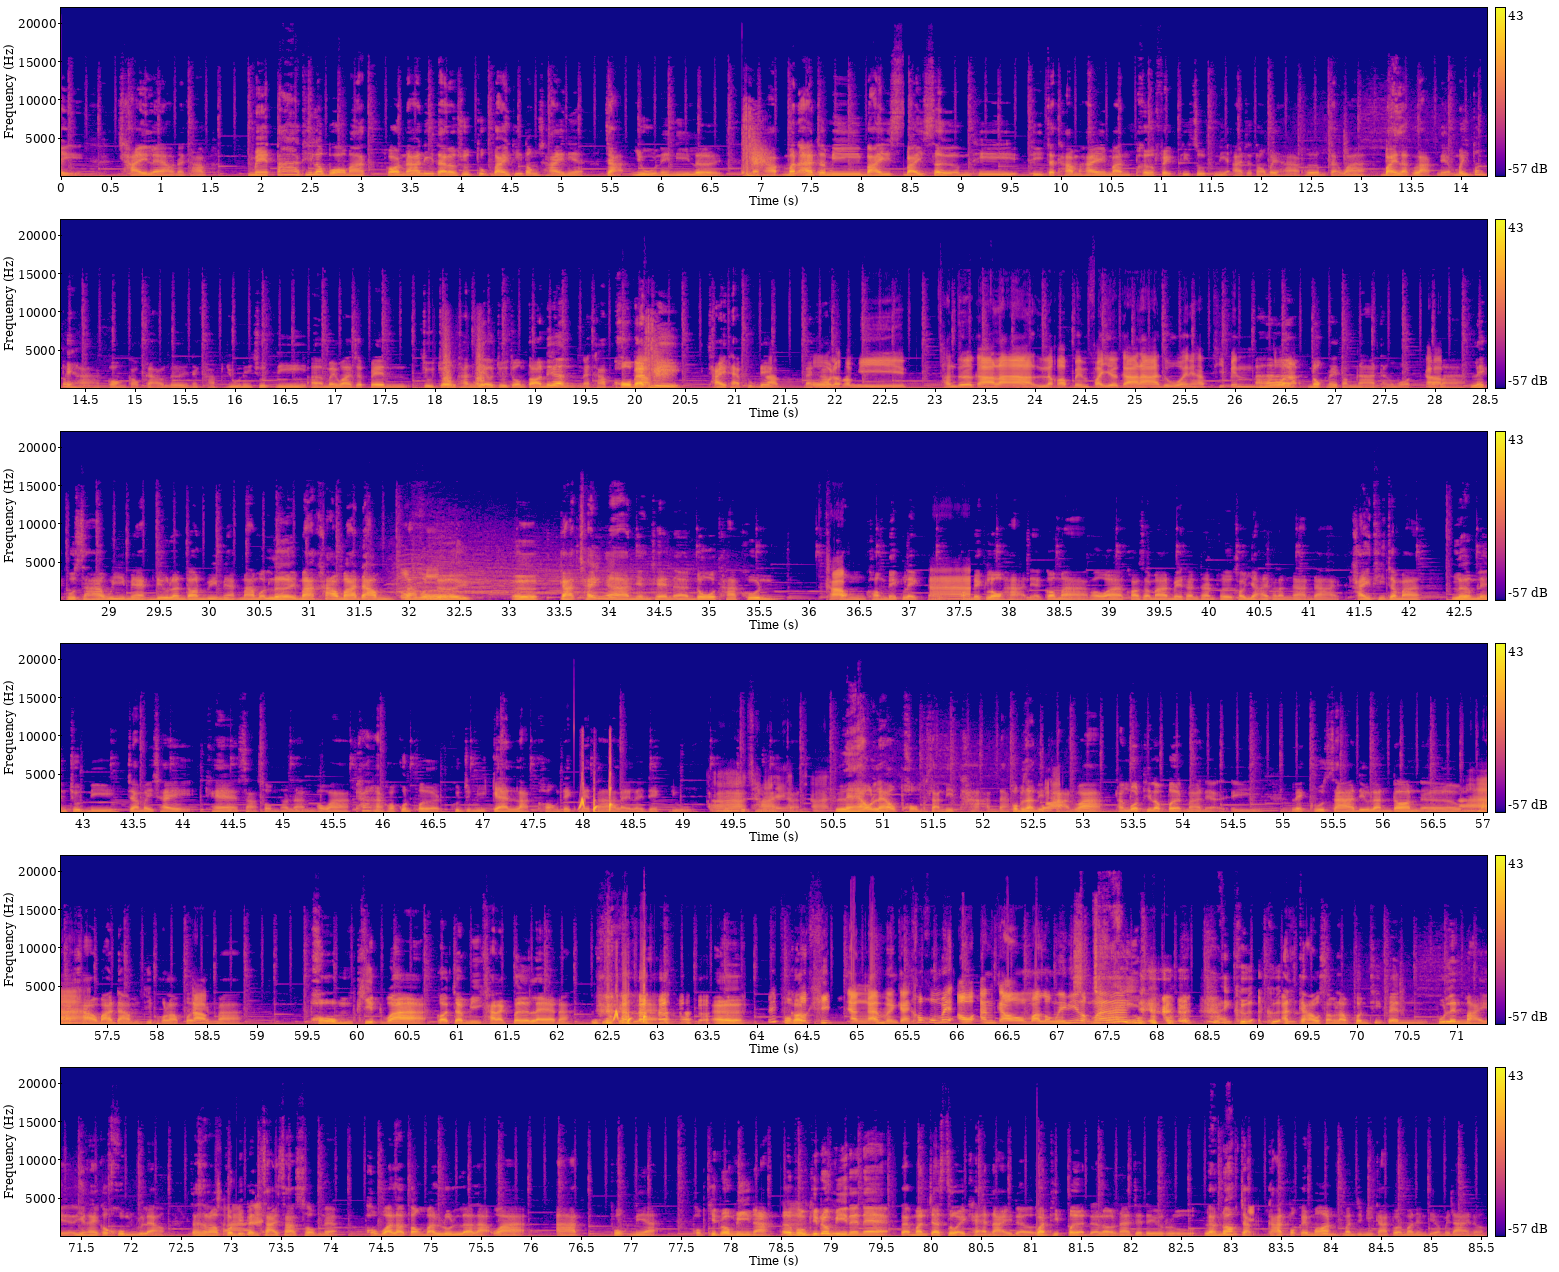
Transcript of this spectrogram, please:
ใช่แล้วนะครับเมตาที่เราบอกมาก่อนหน้านี้แต่ละชุดทุกใบที่ต้องใช้เนี่ยจะอยู่ในนี้เลยนะครับมันอาจจะมีใบใบเสริมที่ที่จะทำให้มันเพอร์เฟกที่สุดนี้อาจจะต้องไปหาเพิ่ม แต่ว่าใบหลักๆเนี่ยไม่ต้องไปหากล่องเก่าๆเลยนะครับอยู่ในชุดนี้เอ่อไม่ว่าจะเป็นจู่โจมครั้งเดียวจู่โจมต่อเนื่องนะครับโคแบทวีใช้แทบทุกเด็กครับนะโอ้ครับแล้วก็มี Thunder Gala แล้วก็เป็น Fire Gala ด้วยนะครับ ที่เป็นอ่าตัวหลักนกในตำนานทั้งหมดครัก็บมาเล็กกูซ่าวีแม็กดิวลันดอนวีแม็กมาหมดเลยม้าขาวม้าดำโอ้โหมาหมดเลยเออการดใช้งานอย่างเช่นเอ่อโดทาคุนครับของของเด็กเหล็กนะอ่าของเด็กโลหะเนี่ยก็มาเพราะว่าความสามารถเมทัลทรานเฟอร์เขาย้ายพลังงานได้ ใครที่จะมา เริ่มเล่นชุดนี้จะไม่ใช่แค่สะสมเท่านั้น เพราะว่าถ้าหากว่าคุณเปิดคุณจะมีแกนหลักของเด็กเมตาหลายๆเด็กอยู่อ่าในชุดนี้ใช่เหมือนคกัรับนใช่แล้วแล้วผมสันนิษฐานนะ ผมสันนิษฐานว่าทั้งหมดที่เราเปิดมาเนี่ยไอ้เล็กกูซ่าดิวลันดอนเอ่ออ่าม้าขาวม้าดำที่พวกเราเปิดครับกันมา ผมคิดว่าก็จะมีคาแรคเตอร์แลนะที่เป็นแลเออเฮ้ยผมก็ก็คิดอย่างนั้นเหมือนกันเขาคงไม่เอาอันเก่ามาลงในนี้หรอกมั้ใช่งใช่คือคืออันเก่าสำหรับคนที่เป็นผู้เล่นใหม่เนี่ยยังไงก็คุ้มอยู่แล้ว แต่สำหรับคนใช่ที่เป็นสายสะสมเนี่ย ผมว่าเราต้องมาลุ้นแล้วล่ะว่าอาร์ตพวกเนี้ยผมคิดว่ามีนะ เออผมคิดว่ามีแน่ๆ แต่มันจะสวยแค่ไหนเดี๋ยววันที่เปิดเดี๋ยวเราน่าจะได้รู้ แล้วนอกจากการ์ดโปเกมอนมันจะมีการ์ดโปเกมอนอย่างเดียวไม่ได้เนาะ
